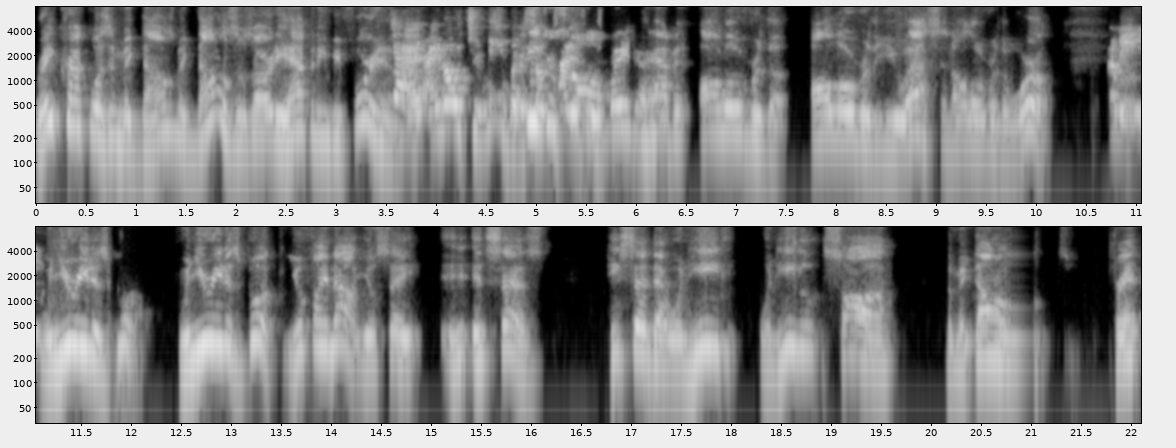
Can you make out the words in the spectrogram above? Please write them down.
Ray Kroc wasn't McDonald's. McDonald's was already happening before him. Yeah, I know what you mean, but he just saw a way to have it all over the all over the U.S. and all over the world. I mean, when you read his book, when you read his book, you'll find out. You'll say it says he said that when he when he saw the McDonald's Fran,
